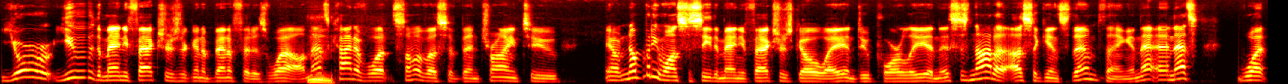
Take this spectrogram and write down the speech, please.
you're you the manufacturers are going to benefit as well and that's mm. kind of what some of us have been trying to you know nobody wants to see the manufacturers go away and do poorly and this is not a us against them thing and that and that's what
